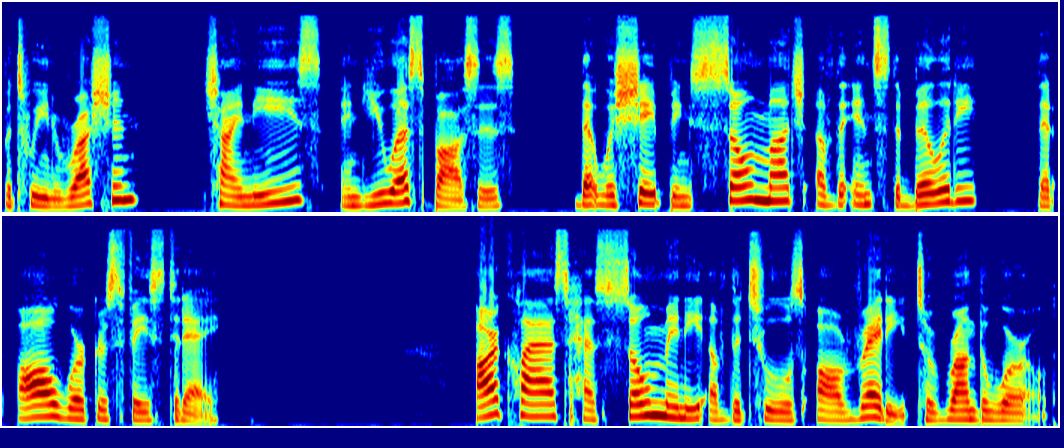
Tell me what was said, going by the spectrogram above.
between Russian, Chinese, and U.S. bosses that was shaping so much of the instability that all workers face today. Our class has so many of the tools already to run the world,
